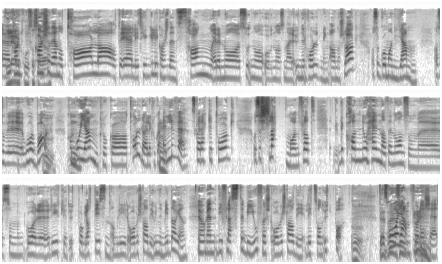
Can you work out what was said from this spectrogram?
Eh, kan, kanskje det er noen taler, at det er litt hyggelig. Kanskje det er en sang eller noe, noe, noe sånn underholdning av noe slag. Og så går man hjem. Altså, vi- Hun har jo barn. Mm. Kan gå hjem klokka tolv da, eller klokka elleve. Skal rekke et tog. Og så slipper man. For at det kan jo hende at det er noen som, eh, som går eh, ryker litt utpå glattisen og blir overstadig under middagen. Ja. Men de fleste blir jo først overstadig litt sånn utpå. Mm. Gå sånn- hjem før det skjer.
